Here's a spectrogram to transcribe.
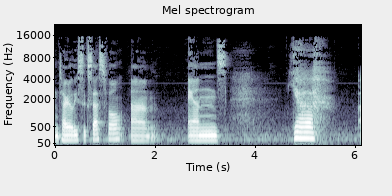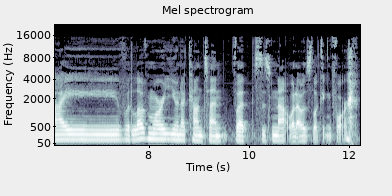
entirely successful. Um, and yeah, I would love more Yuna content, but this is not what I was looking for.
